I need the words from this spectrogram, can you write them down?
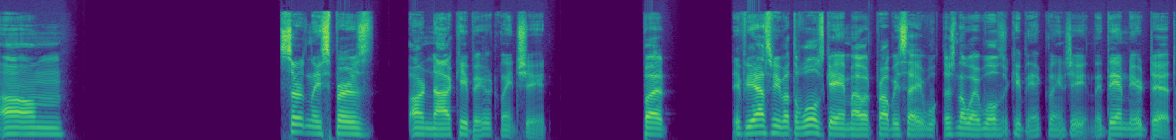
Um certainly Spurs are not keeping a clean sheet. But if you ask me about the Wolves game, I would probably say "Well, there's no way Wolves are keeping a clean sheet, and they damn near did.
